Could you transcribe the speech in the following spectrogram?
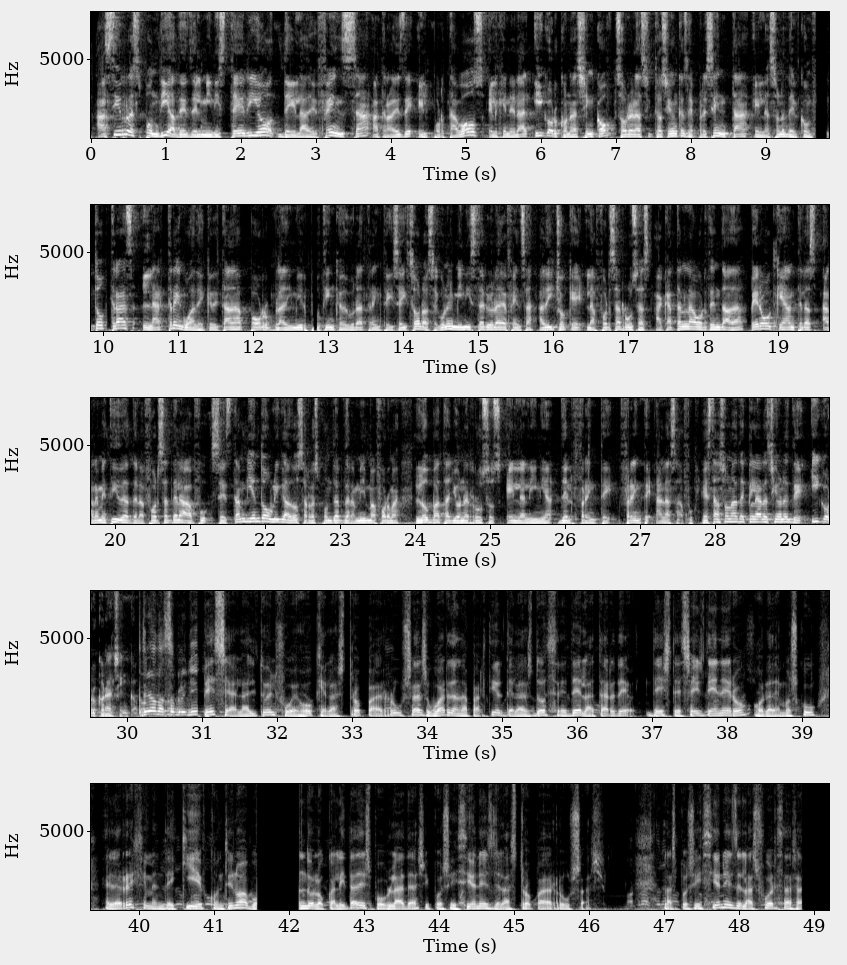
Así respondía desde el Ministerio de la Defensa a través de el portavoz, el general Igor Konashenkov, sobre la situación que se presenta en la zona del conflicto tras la tregua decretada por Vladimir Putin que dura 36 horas. Según el Ministerio de la Defensa, ha dicho que las fuerzas rusas acatan la orden dada, pero que ante las arremetidas de las fuerzas de la AFU se están viendo obligados a responder de la misma forma los batallones rusos en la línea del frente frente a las AFU. Estas son las declaraciones de Igor Konashenkov. Pese al alto el fuego que las tropas rusas guardan a partir de las 12 de la tarde de este 6 de enero, hora de Moscú, el régimen de Kiev continúa bombardeando localidades pobladas y posiciones de las tropas rusas. Las posiciones de las fuerzas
